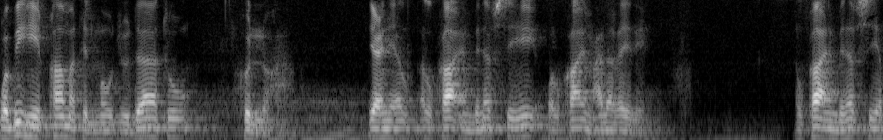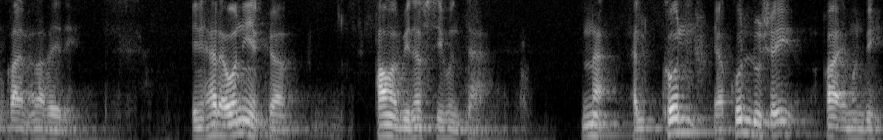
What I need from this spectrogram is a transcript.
وبه قامت الموجودات كلها يعني القائم بنفسه والقائم على غيره. القائم بنفسه القائم على غيره. يعني هل أونيك قام بنفسه وانتهى؟ نعم. الكل يا كل شيء قائم به.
